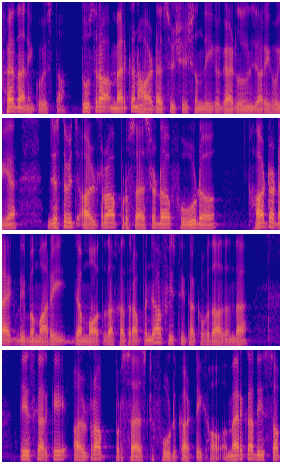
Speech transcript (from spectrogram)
ਫਾਇਦਾ ਨਹੀਂ ਕੋਈ ਇਸ ਦਾ। ਦੂਸਰਾ ਅਮਰੀਕਨ ਹਾਰਟ ਐਸੋਸੀਏਸ਼ਨ ਦੀ ਇੱਕ ਗਾਈਡਲਾਈਨ ਜਾਰੀ ਹੋਈ ਹੈ, ਜਿਸ ਦੇ ਵਿੱਚ ultra processed food heart attack ਦੀ ਬਿਮਾਰੀ ਜਾਂ ਮੌਤ ਦਾ ਖਤਰਾ 50% ਤੱਕ ਵਧਾ ਦਿੰਦਾ ਹੈ। ਤੇ ਇਸ ਕਰਕੇ ਅਲਟਰਾ ਪ੍ਰੋਸੈਸਡ ਫੂਡ ਘੱਟ ਹੀ ਖਾਓ। ਅਮਰੀਕਾ ਦੀ ਸਭ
